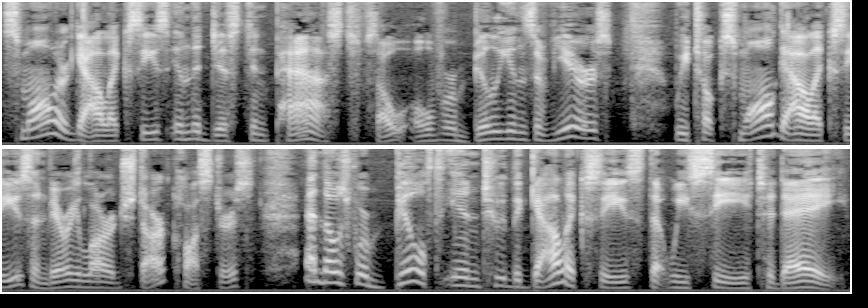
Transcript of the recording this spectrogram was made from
smaller galaxies in the distant past. So over billions of years, we took small galaxies and very large star clusters, and those were built into the galaxies that we see today.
